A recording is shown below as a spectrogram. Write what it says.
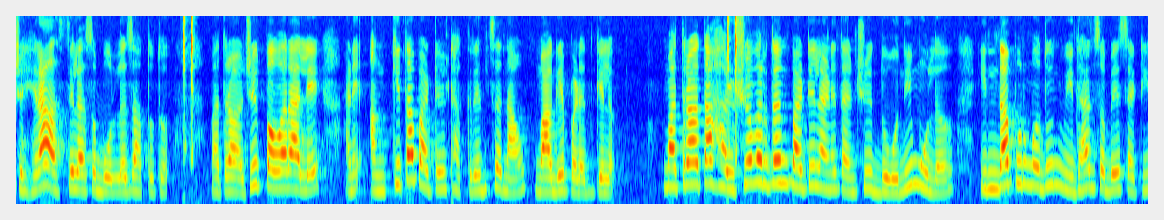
चेहरा असतील असं बोललं जात होतं. मात्र अजित पवार आले आणि अंकिता पाटील ठाकरेंचं नाव मागे पडत गेलं. मात्र आता हर्षवर्धन पाटील आणि त्यांची दोन्ही मुलं इंदापूरमधून विधानसभेसाठी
